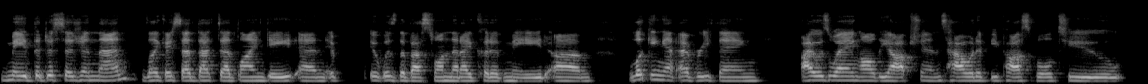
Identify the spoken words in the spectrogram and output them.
made the decision then, like I said, that deadline date, and it, it was the best one that I could have made. Um, looking at everything. I was weighing all the options. How would it be possible to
